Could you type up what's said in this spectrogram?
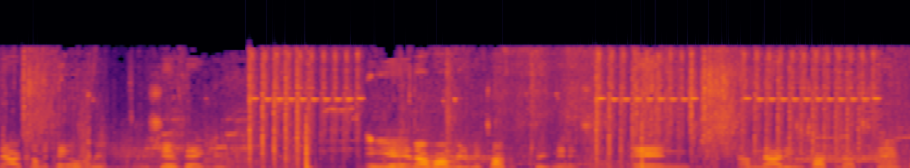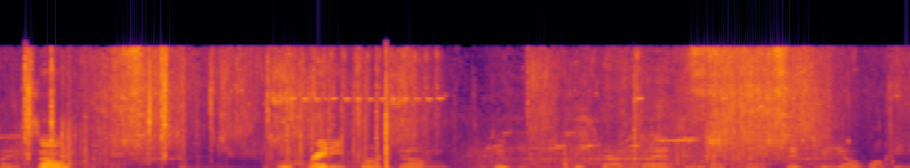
and I'll commentate over it in the SHAREfactory. And yeah, and I've already been talking for three minutes, and I'm not even talking about the gameplay. So, get ready for some good. I bet you guys go ahead and do that. And then this video won't be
